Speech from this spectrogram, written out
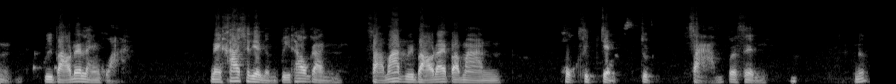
2000 rebound ได้แรงกว่า ในค่าเฉลี่ยหนึ่งปีเท่ากัน สามารถ rebound ได้ประมาณ67.3%เจ็ดจุดสามเปอร์เซ็นต์เนอะ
